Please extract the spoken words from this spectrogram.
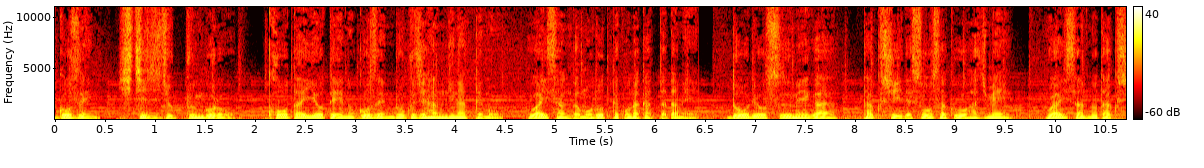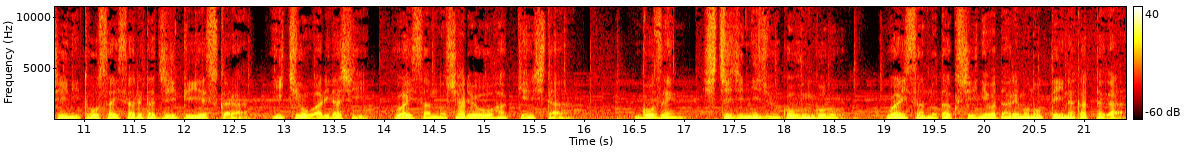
午前7時10分頃、交代予定の午前6時半になっても Y さんが戻ってこなかったため、同僚数名がタクシーで捜索を始め、Y さんのタクシーに搭載された GPS から位置を割り出し、Y さんの車両を発見した。午前7時25分頃、Y さんのタクシーには誰も乗っていなかったが、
